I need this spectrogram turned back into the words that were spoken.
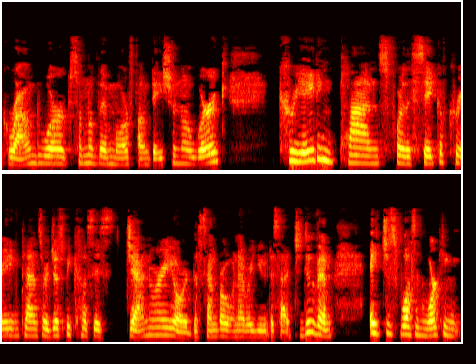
groundwork, some of the more foundational work, creating plans for the sake of creating plans or just because it's January or December, whenever you decide to do them, it just wasn't working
